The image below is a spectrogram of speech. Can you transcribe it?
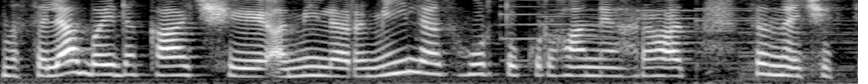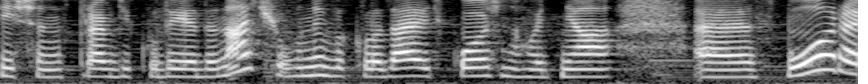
Василя Байдака чи Аміля Раміля з гурту Курганний Град. Це найчастіше насправді, куди я доначу. Вони викладають кожного дня е, збори,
